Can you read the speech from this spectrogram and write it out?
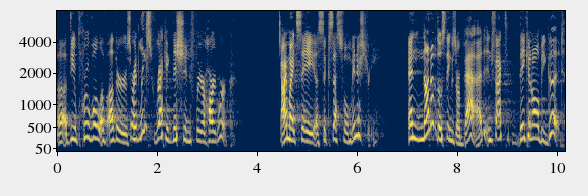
uh, the approval of others, or at least recognition for your hard work. I might say a successful ministry. And none of those things are bad. In fact, they can all be good.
